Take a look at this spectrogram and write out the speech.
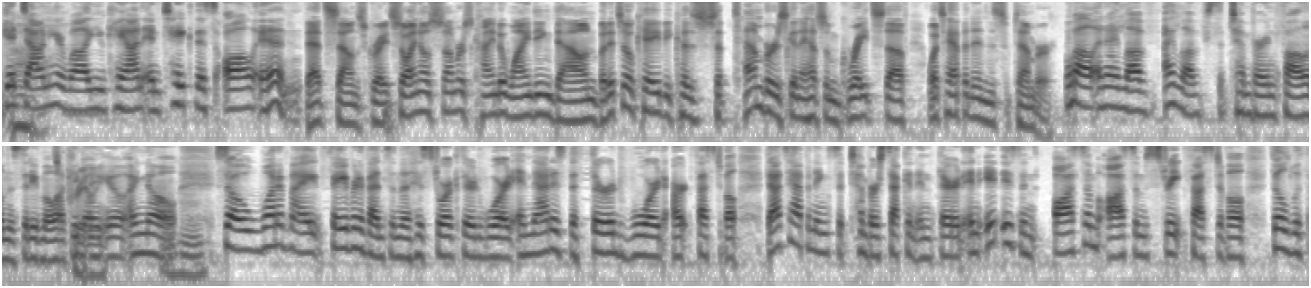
get oh. down here while you can and take this all in. That sounds great. So I know summer's kind of winding down, but it's okay because September is going to have some great stuff. What's happening in September? Well, and I love I love September and fall in the city of Milwaukee, don't you? I know. Mm-hmm. So one of my favorite events in the historic Third Ward, and that is the Third Ward Art Festival. That's happening September 2nd and 3rd, and it is an awesome, awesome street festival filled with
